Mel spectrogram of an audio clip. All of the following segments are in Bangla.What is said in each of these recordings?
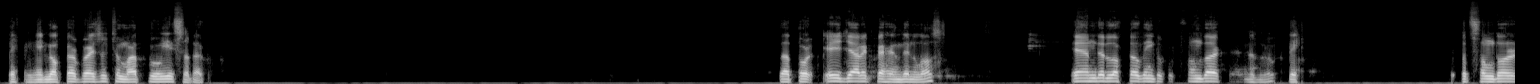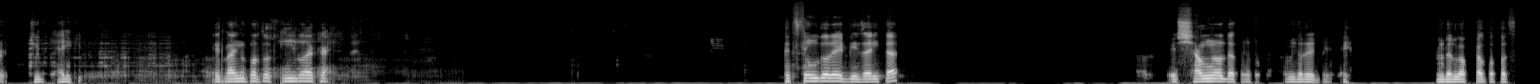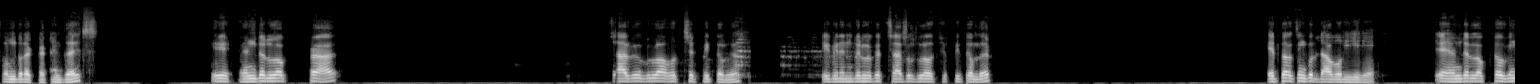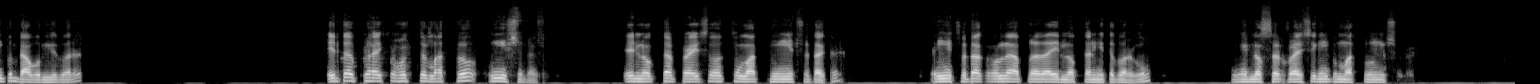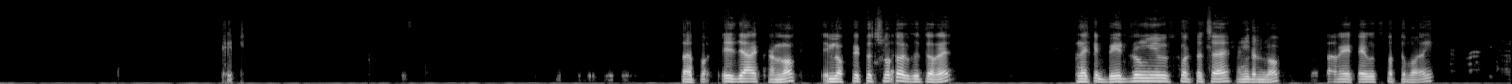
দেখেন, এই লকটার প্রাইস হচ্ছে মাত্র উনিশশো টাকা। তারপর এই যে আরেকটা হ্যান্ডেল লক এই হ্যান্ডেল লকটাও কিন্তু খুব সুন্দর একটা হ্যান্ডেল লক খুব সুন্দর। এই লাইন কত সুন্দর একটা সুন্দর এই ডিজাইনটা এর সামনেও দেখুন কত সুন্দর এই হ্যান্ডেল লকটা কত সুন্দর একটা ডিজাইন এই হ্যান্ডেল লকটা চাবিগুলো হচ্ছে পিতলের। এই হ্যান্ডেল লকের চাবিগুলো হচ্ছে পিতলের। এটাও কিন্তু ডাবল লিভার এই হ্যান্ডেল লকটাও কিন্তু ডাবল লিভারের এটার প্রাইস হচ্ছে মাত্র উনিশশো টাকা। এই লকটার প্রাইস হচ্ছে মাত্র উনিশশো টাকা। উনিশশো টাকা হলে আপনারা এই লকটা নিতে পারবেন। এই লকটার প্রাইসে কিন্তু মাত্র উনিশশো টাকা। তারপর এই যে আরেকটা লক এই লকটা একটু ছোটোর ভিতরে। অনেকে বেডরুম ইউজ করতে চায় হ্যান্ডেল লক তারা এটা ইউজ করতে পারেন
